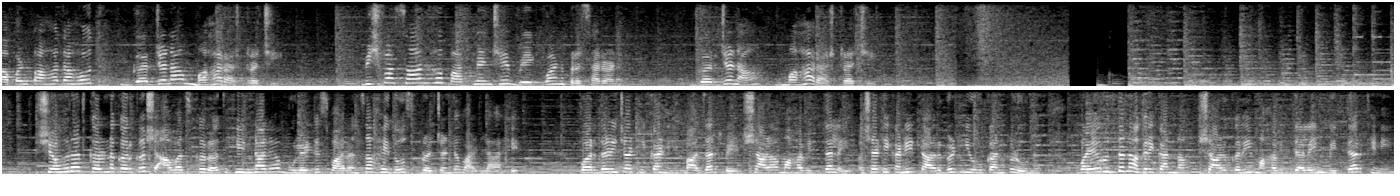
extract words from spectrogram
आपण पाहत आहोत गर्जना महाराष्ट्राची. विश्वासार्ह बातम्यांचे वेगवान प्रसारण. गर्जना महाराष्ट्राची. शहरात कर्णकर्कश आवाज करत हिंडणाऱ्या बुलेट स्वारांचा हैदोस प्रचंड वाढला आहे. वर्दळीच्या ठिकाणी बाजारपेठ शाळा महाविद्यालय अशा ठिकाणी टार्गेट युवकांकडून वयोवृद्ध नागरिकांना शाळकरी महाविद्यालयीन विद्यार्थिनी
